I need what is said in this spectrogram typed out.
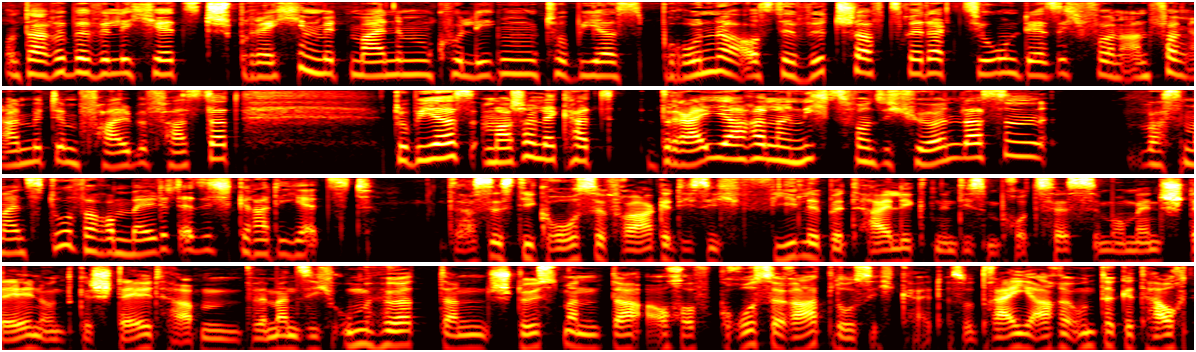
Und darüber will ich jetzt sprechen mit meinem Kollegen Tobias Brunner aus der Wirtschaftsredaktion, der sich von Anfang an mit dem Fall befasst hat. Tobias, Marschalek hat drei Jahre lang nichts von sich hören lassen. Was meinst du, warum meldet er sich gerade jetzt? Das ist die große Frage, die sich viele Beteiligten in diesem Prozess im Moment stellen und gestellt haben. Wenn man sich umhört, dann stößt man da auch auf große Ratlosigkeit. Also drei Jahre untergetaucht,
